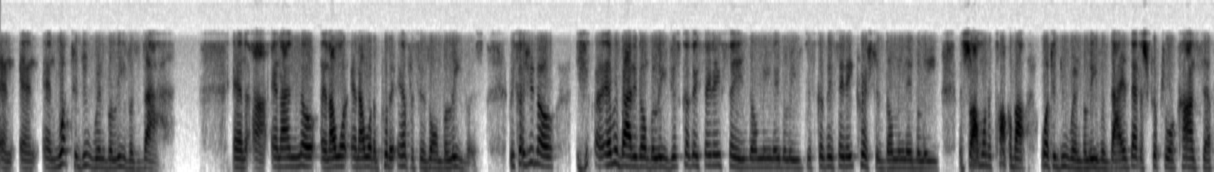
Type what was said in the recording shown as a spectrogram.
and and and what to do when believers die. And uh, and I know and I want and I want to put an emphasis on believers because you know everybody don't believe just because they say they saved don't mean they believe just because they say they Christians don't mean they believe. And so I want to talk about what to do when believers die. Is that a scriptural concept?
